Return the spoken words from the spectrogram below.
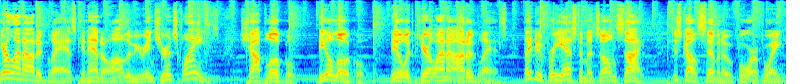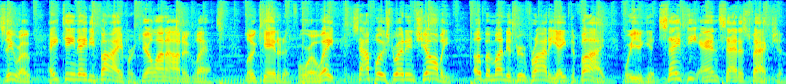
Carolina Auto Glass can handle all of your insurance claims. Shop local, deal local, deal with Carolina Auto Glass. They do free estimates on site. Just call 704 480 1885 for Carolina Auto Glass. Located at 408 South Post Road in Shelby. Open Monday through Friday, 8 to 5, where you get safety and satisfaction.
